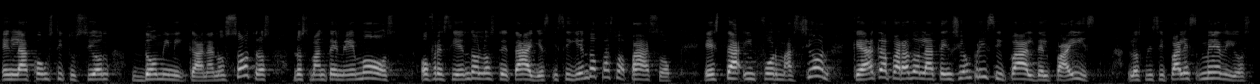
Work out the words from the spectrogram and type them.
en la Constitución Dominicana. Nosotros nos mantenemos ofreciendo los detalles y siguiendo paso a paso esta información que ha acaparado la atención principal del país. Los principales medios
